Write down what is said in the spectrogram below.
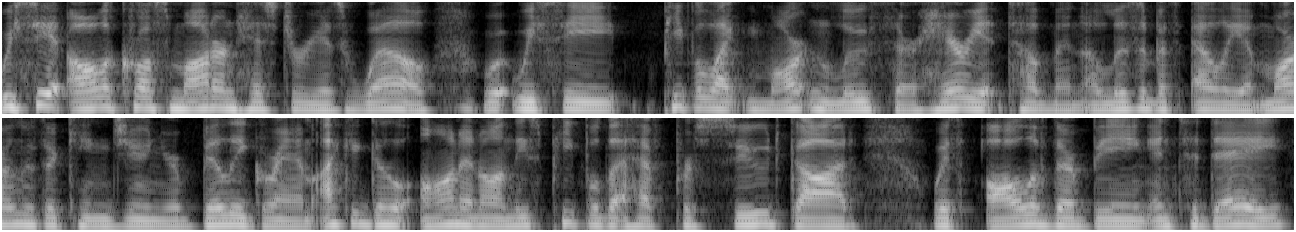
We see it all across modern history as well. We see people like Martin Luther, Harriet Tubman, Elisabeth Elliot, Martin Luther King Jr., Billy Graham. I could go on and on. These people that have pursued God with all of their being. And today,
